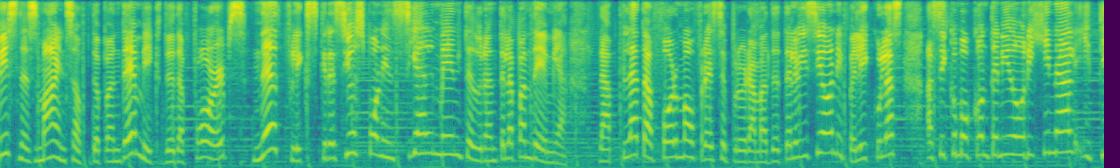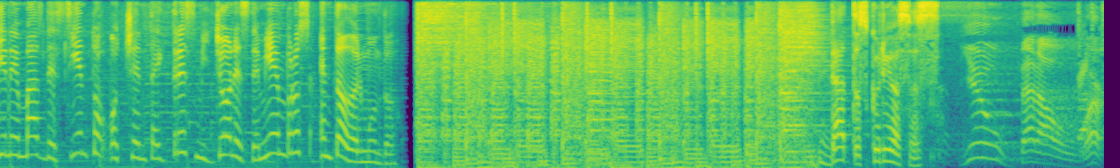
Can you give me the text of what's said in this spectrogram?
Business Minds of the Pandemic de The Forbes, Netflix creció exponencialmente durante la pandemia. La plataforma ofrece programas de televisión y películas, así como contenido original y tiene más de 183 millones de miembros en todo el mundo. Datos curiosos. You better work.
